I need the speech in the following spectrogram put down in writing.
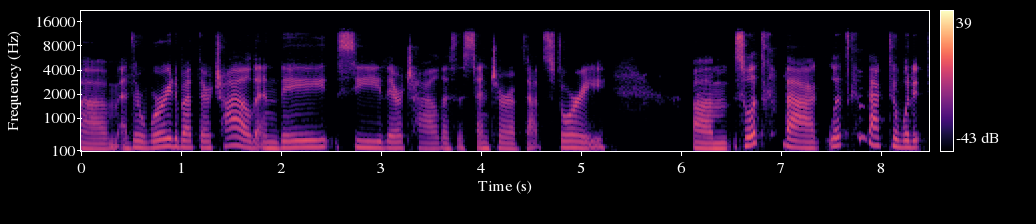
Um, and they're worried about their child and they see their child as the center of that story. Um, so let's come back. Let's come back to what it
